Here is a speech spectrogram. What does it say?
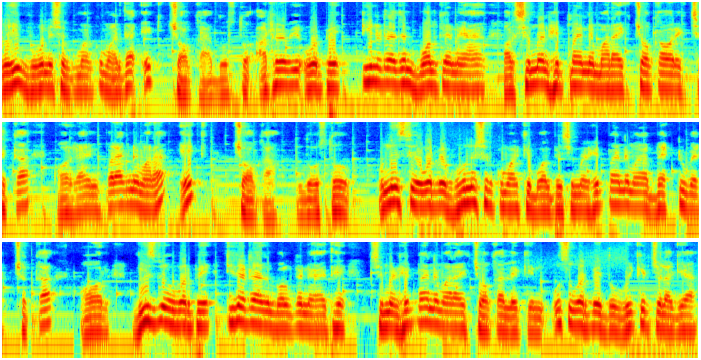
वही भुवनेश्वर कुमार को मार दिया एक चौका। दोस्तों अठारहवीं ओवर पे टी नटराजन बॉल करने आया और सिमरन हिटमैन ने मारा एक चौका और एक छक्का और रायन पराग ने मारा एक चौका। दोस्तों, उन्नीसवें ओवर पे भुवनेश्वर कुमार के बॉल पे सिमरन हिटमैन ने मारा बैक टू बैक छक्का और बीसवें ओवर पे टीना नटराजन बॉल करने आए थे। सिमरन हिटमैन ने मारा एक चौका, लेकिन उस ओवर पे दो विकेट चला गया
